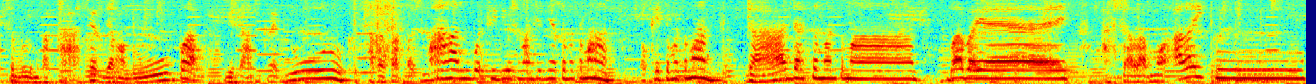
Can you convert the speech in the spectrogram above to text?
Sebelum kakak share jangan lupa di subscribe dulu. Agar kakak semangat buat video selanjutnya teman-teman. Oke teman-teman. Dadah teman-teman. Bye bye assalamualaikum.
